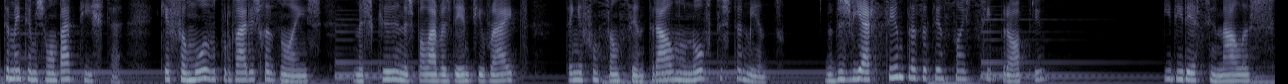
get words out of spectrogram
também temos João Batista, que é famoso por várias razões, mas que, nas palavras de N.T. Wright, tem a função central no Novo Testamento de desviar sempre as atenções de si próprio e direcioná-las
